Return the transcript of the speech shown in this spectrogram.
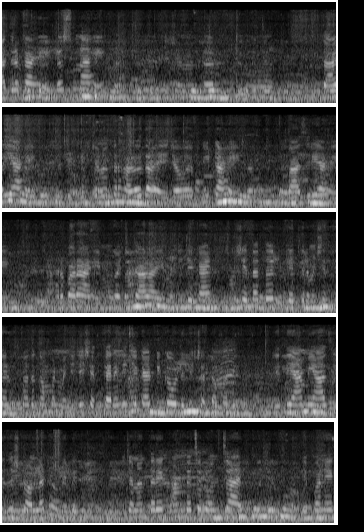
अद्रक आहे लसूण आहे. त्याच्यानंतर डाळी आहे. त्याच्यानंतर हळद आहे ज्यावर पीठ आहे बाजरी आहे हरभरा आहे मुगाची डाळ आहे. म्हणजे जे काय शेतातून घेतलेलं म्हणजे शेतकरी उत्पादक कंपनी म्हणजे जे शेतकऱ्यांनी जे काय पिकवलेले शेतामध्ये म्हणजे ते आम्ही आज इथं स्टॉलला ठेवलेले. त्याच्यानंतर एक आंब्याचं लोणचं आहे. ते पण एक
